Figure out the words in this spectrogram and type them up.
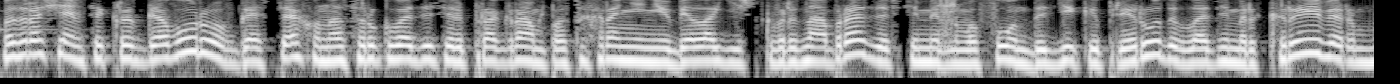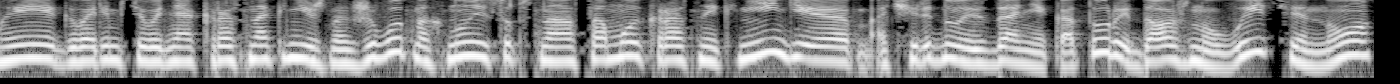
Возвращаемся к разговору. В гостях у нас руководитель программ по сохранению биологического разнообразия Всемирного фонда дикой природы Владимир Кревер. Мы говорим сегодня о краснокнижных животных, ну и, собственно, о самой Красной книге, очередное издание которой должно выйти, но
